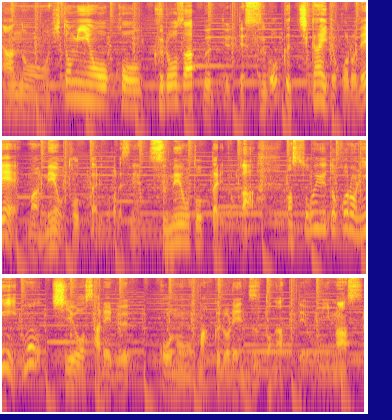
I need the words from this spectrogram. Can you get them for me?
あの瞳をこうクローズアップって言ってすごく近いところで、まあ、目を取ったりとかですね。爪を取ったりとか、まあ、そういうところにも使用されるこのマクロレンズとなっております。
